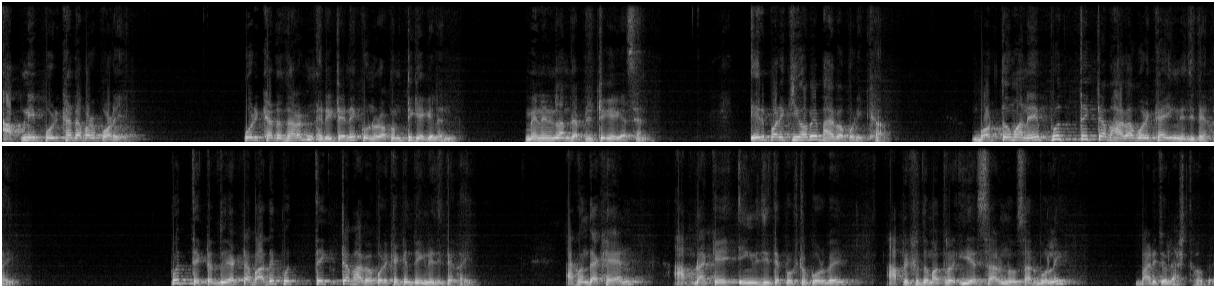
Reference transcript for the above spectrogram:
আপনি পরীক্ষা দেওয়ার পরে পরীক্ষাতে ধরেন রিটেনে কোনো রকম টিকে গেলেন। মেনে নিলাম যে আপনি টিকে গেছেন। এরপরে কি হবে? ভাইবা পরীক্ষা। বর্তমানে প্রত্যেকটা ভাইবা পরীক্ষা ইংরেজিতে হয়। প্রত্যেকটা, দুই একটা বাদে প্রত্যেকটা ভাইবা পরীক্ষা কিন্তু ইংরেজিতে হয়। এখন দেখেন, আপনাকে ইংরেজিতে প্রশ্ন করবে। আপনি শুধুমাত্র ইয়েস স্যার নো স্যার বলেই বাড়ি চলে আসতে হবে।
